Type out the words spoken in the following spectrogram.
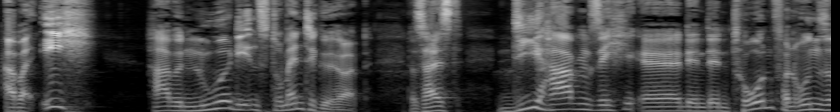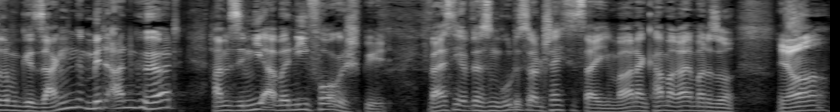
Aber ich habe nur die Instrumente gehört. Das heißt, Die haben sich äh, den, den Ton von unserem Gesang mit angehört, haben sie mir aber nie vorgespielt. Ich weiß nicht, ob das ein gutes oder ein schlechtes Zeichen war. Dann kam er rein und meinte so, ja,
